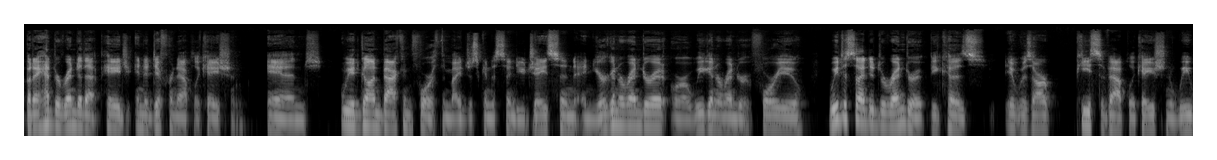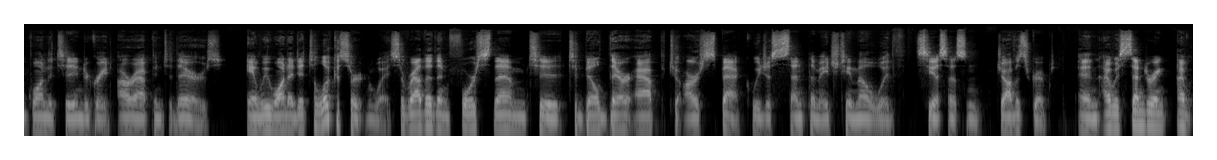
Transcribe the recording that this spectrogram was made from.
But I had to render that page in a different application. And we had gone back and forth. Am I just going to send you JSON and you're going to render it, or are we going to render it for you? We decided to render it because it was our piece of application. We wanted to integrate our app into theirs and we wanted it to look a certain way. So rather than force them to to build their app to our spec, we just sent them HTML with CSS and JavaScript. And I was sending I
